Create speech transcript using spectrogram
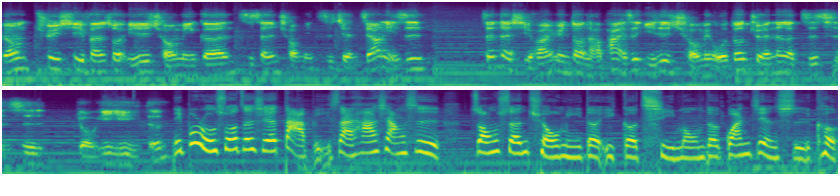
不用去细分说一日球迷跟资深球迷之间，只要你是真的喜欢运动，哪怕你是一日球迷，我都觉得那个支持是有意义的。你不如说这些大比赛，它像是。终身球迷的一个启蒙的关键时刻，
